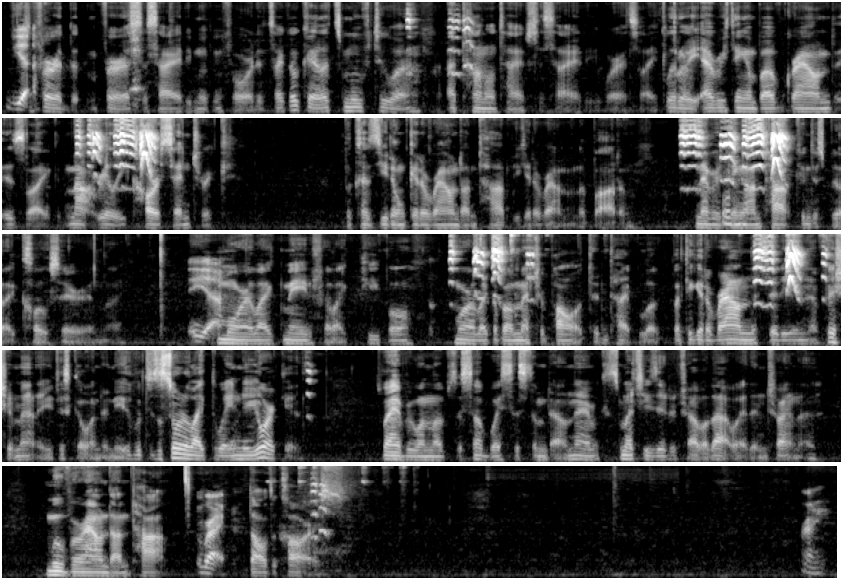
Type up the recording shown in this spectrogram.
yeah, for the, for a society moving forward. It's like okay, let's move to a a tunnel type society where it's like literally everything above ground is like not really car centric because you don't get around on top, you get around on the bottom. And everything on top can just be like closer and like yeah, more like made for like people, more like of a metropolitan type look. But to get around the city in an efficient manner, you just go underneath, which is sort of like the way New York is. That's why everyone loves the subway system down there because it's much easier to travel that way than trying to move around on top right. with all the cars. Right.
